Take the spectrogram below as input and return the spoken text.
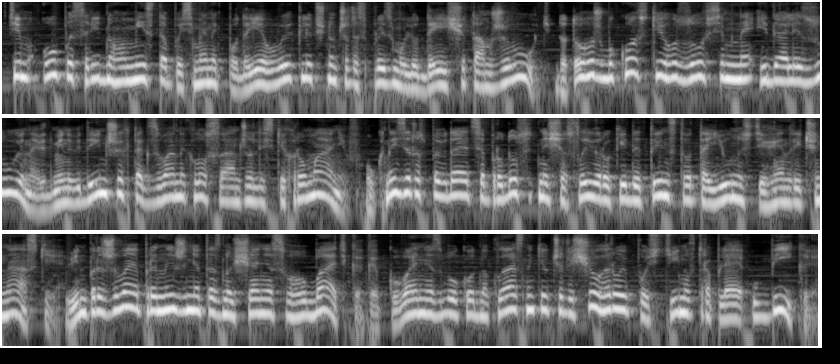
Втім, опис рідного міста письменник подає виключно через призму людей, що там живуть. До того ж, Буковський його зовсім не ідеалізує, на відміну від інших так званих лос-анджелеських романів. У книзі розповідається про досить нещасливі роки дитинства та юності Генрі Чинаскі. Він переживає приниження та знущання свого батька, кепкування з боку однокласників, через що герой постійно втрапляє у бійки.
